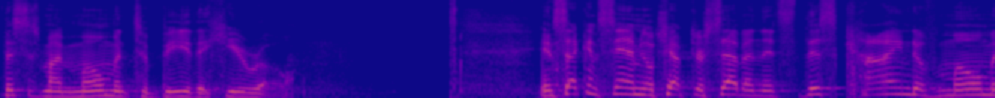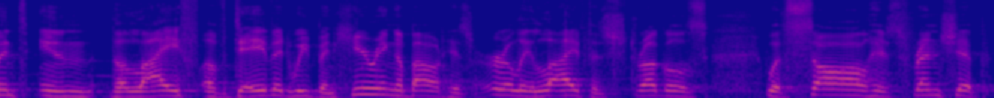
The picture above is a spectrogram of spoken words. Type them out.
this is my moment to be the hero. In 2 Samuel chapter 7, it's this kind of moment in the life of David. We've been hearing about his early life, his struggles with Saul, his friendship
